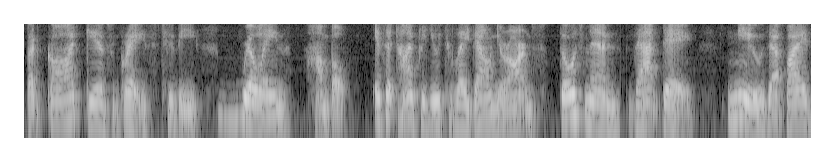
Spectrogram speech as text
but God gives grace to the willing humble. Is it time for you to lay down your arms? Those men that day knew that by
